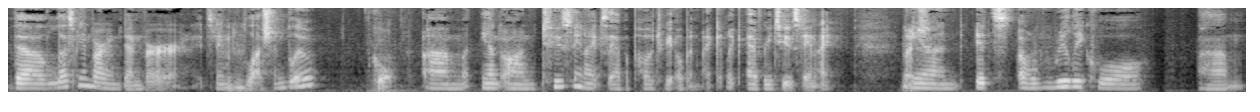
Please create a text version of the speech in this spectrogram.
the lesbian bar in Denver, it's named Blush and Blu. Cool. Um, and on Tuesday nights, they have a poetry open mic, like every Tuesday night. Nice. And it's a really cool, um,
